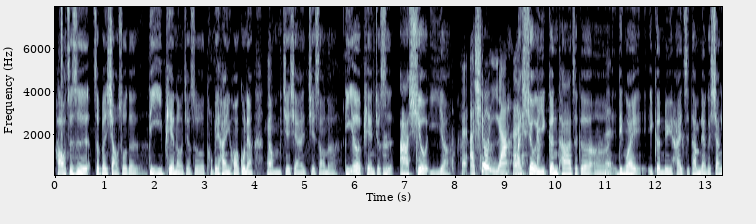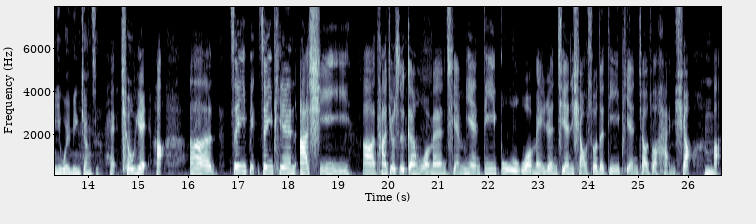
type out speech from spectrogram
好，这是这本小说的第一篇哦，叫做《驼背汉与花姑娘》。那我们接下来介绍呢，第二篇就是阿秀姨啊，阿秀姨啊，阿秀姨跟她这个呃另外一个女孩子，她们两个相依为命这样子。嘿，秋月，好。啊，这一篇这一篇阿喜姨啊，它就是跟我们前面第一部我美人间小说的第一篇叫做《含笑》，嗯。啊，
